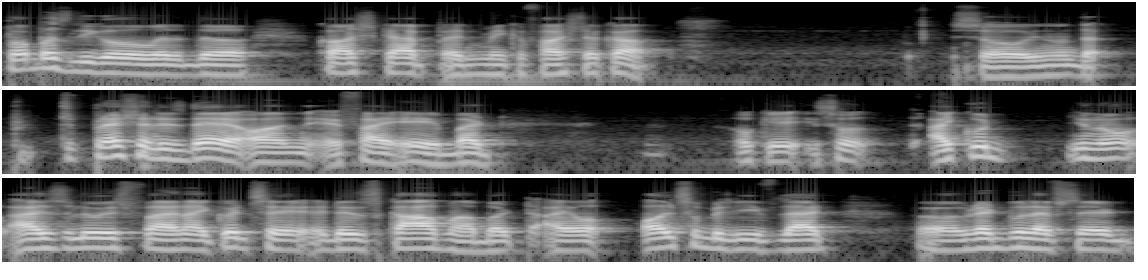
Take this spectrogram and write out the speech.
purposely go over the cost cap and make a faster car. So you know the, the pressure is there on FIA, but okay, so I could you know as Lewis fan I could say it is karma, but I also believe that uh, Red Bull have said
